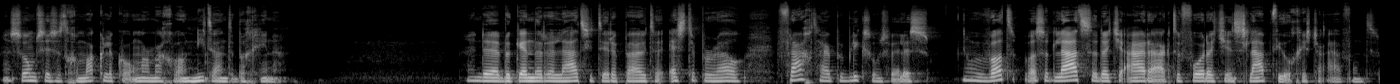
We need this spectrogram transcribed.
En soms is het gemakkelijker om er maar gewoon niet aan te beginnen. De bekende relatietherapeute Esther Perel vraagt haar publiek soms wel eens: Wat was het laatste dat je aanraakte voordat je in slaap viel gisteravond?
